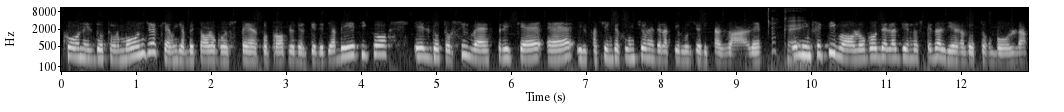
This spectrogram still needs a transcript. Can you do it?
con il dottor Monge che è un diabetologo esperto proprio del piede diabetico e il dottor Silvestri che è il facente funzione della chirurgia di Casale okay. e l'infettivologo dell'azienda ospedaliera dottor Bolla.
